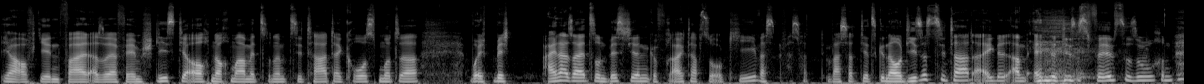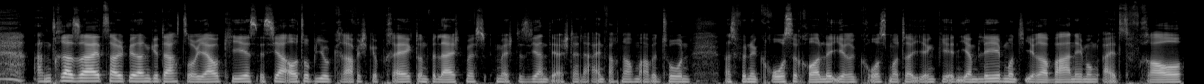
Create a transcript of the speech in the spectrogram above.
Ja, auf jeden Fall. Also der Film schließt ja auch noch mal mit so einem Zitat der Großmutter, wo ich mich einerseits so ein bisschen gefragt habe, so, okay, was, was, hat, was hat jetzt genau dieses Zitat eigentlich am Ende dieses Films zu suchen? Andererseits habe ich mir dann gedacht, so, ja, okay, es ist ja autobiografisch geprägt und vielleicht möchte sie an der Stelle einfach nochmal betonen, was für eine große Rolle ihre Großmutter irgendwie in ihrem Leben und ihrer Wahrnehmung als Frau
